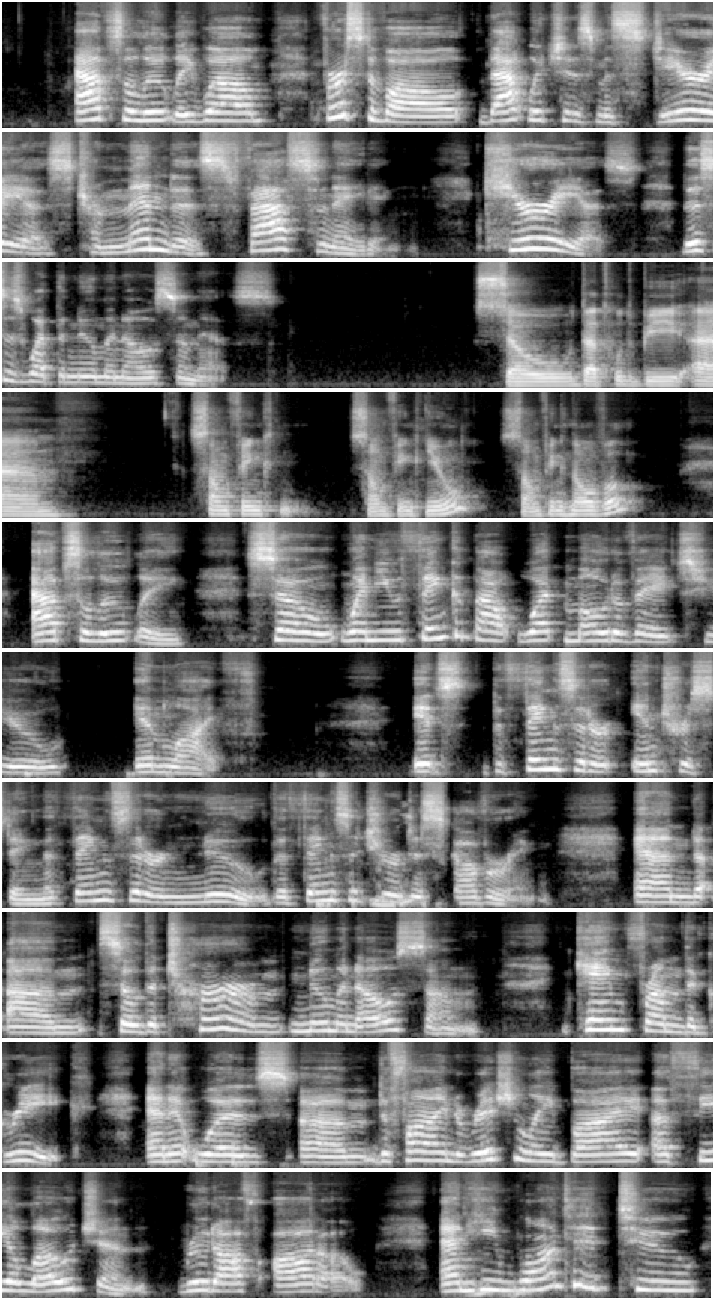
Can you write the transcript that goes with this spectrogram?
Absolutely. Well, first of all, that which is mysterious, tremendous, fascinating, curious. This is what the numinosum is. So that would be um, something something new, something novel. Absolutely. So when you think about what motivates you in life, it's the things that are interesting, the things that are new, the things that you're Mhm. discovering. And um, so the term numinosum came from the Greek, and it was um, defined originally by a theologian, Rudolf Otto. And he Mhm. wanted to,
